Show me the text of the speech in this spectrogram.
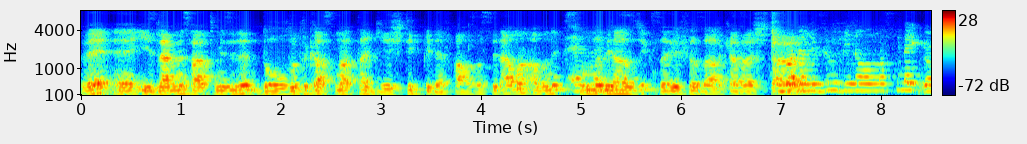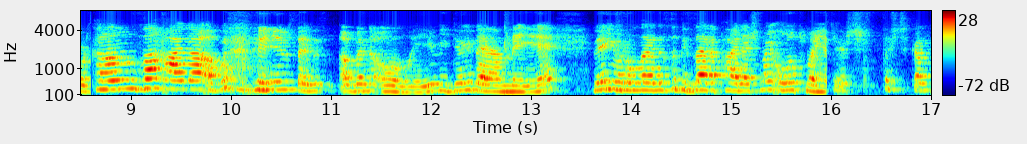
Ve e, izlenme saatimizi de doldurduk aslında hatta geçtik bir de fazlasıyla ama abone kısmında Evet. birazcık zayıfız arkadaşlar. Abonemizin 1000 olmasını bekliyoruz. Kanalımıza hala abone değilseniz abone olmayı, videoyu beğenmeyi ve yorumlarınızı bizlerle paylaşmayı unutmayın. Görüşürüz. Hoşçakalın.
